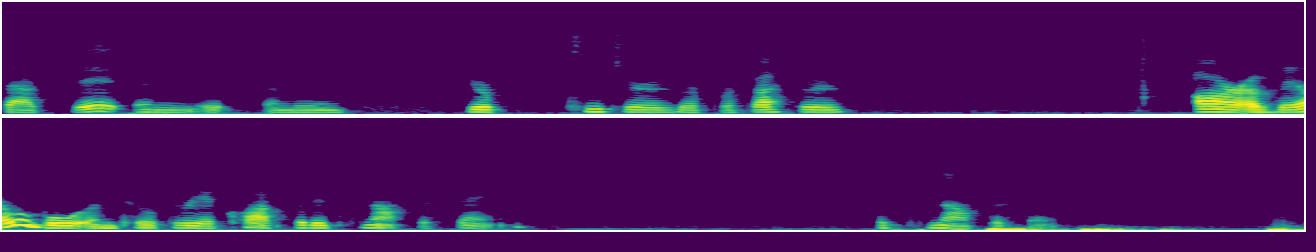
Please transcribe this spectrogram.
that's it. And it i mean your teachers or professors are available until three o'clock but it's not the same. It's not the same.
